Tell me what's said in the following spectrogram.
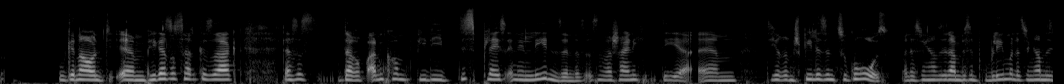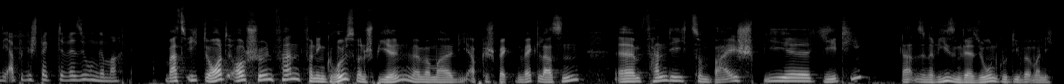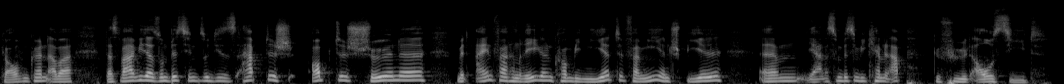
Genau, und ähm, Pegasus hat gesagt, dass es darauf ankommt, wie die Displays in den Läden sind. Das ist wahrscheinlich, die, ähm, deren Spiele sind zu groß. Und deswegen haben sie da ein bisschen Probleme und deswegen haben sie die abgespeckte Version gemacht. Was ich dort auch schön fand, von den größeren Spielen, wenn wir mal die abgespeckten weglassen, ähm, fand ich zum Beispiel Yeti. Da hatten sie eine Riesenversion, gut, die wird man nicht kaufen können, aber das war wieder so ein bisschen so dieses haptisch, optisch schöne, mit einfachen Regeln kombinierte Familienspiel, ähm, ja, das so ein bisschen wie Camel Up gefühlt aussieht.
